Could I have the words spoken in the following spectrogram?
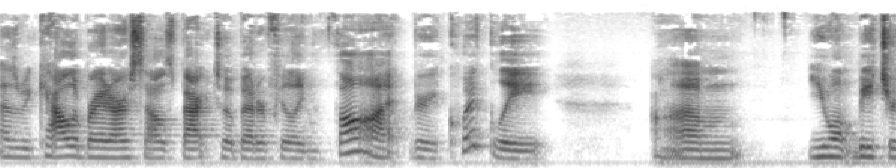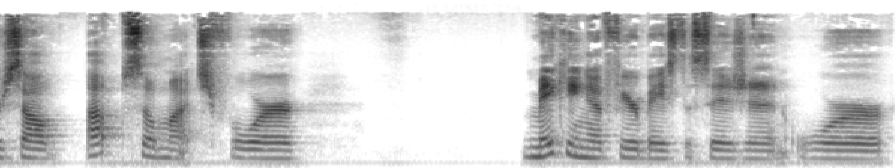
as we calibrate ourselves back to a better feeling thought very quickly, um, you won't beat yourself up so much for making a fear based decision or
